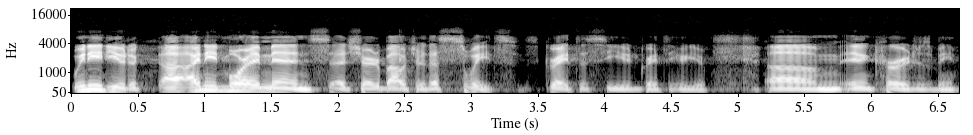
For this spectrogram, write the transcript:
We need you to, uh, I need more amens at Sheridan Bible Church. That's sweet. Great to see you. Great to hear you. Um, it encourages me.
